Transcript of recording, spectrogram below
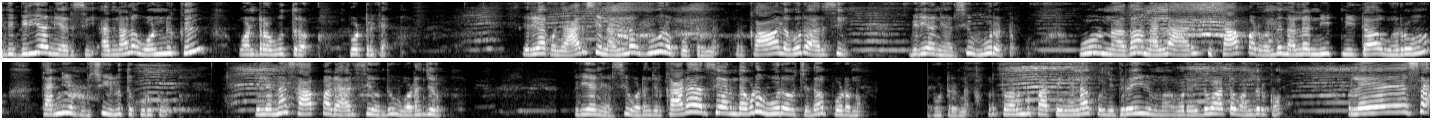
இது பிரியாணி அரிசி. அதனால் ஒன்றுக்கு ஒன்றரை ஊற்றுறோம் போட்டிருக்கேன். சரியா? கொஞ்சம் அரிசி நல்லா ஊற போட்டுருங்க. ஒரு காலை ஒரு அரிசி. பிரியாணி அரிசி ஊறட்டும். ஊறினா தான் நல்லா அரிசி சாப்பாடு வந்து நல்லா நீட் நீட்டாக வரும். தண்ணியை பிடிச்சி இழுத்து கொடுக்கும். இல்லைன்னா சாப்பாடு அரிசி வந்து உடஞ்சிரும். பிரியாணி அரிசி உடஞ்சிரும். கடை அரிசியாக இருந்தால் கூட ஊற வச்சு தான் போடணும். போட்டுருங்க. அப்புறம் திறந்து பார்த்தீங்கன்னா கொஞ்சம் கிரேவி ஒரு இதுவாட்டம் வந்திருக்கும். லேசாக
